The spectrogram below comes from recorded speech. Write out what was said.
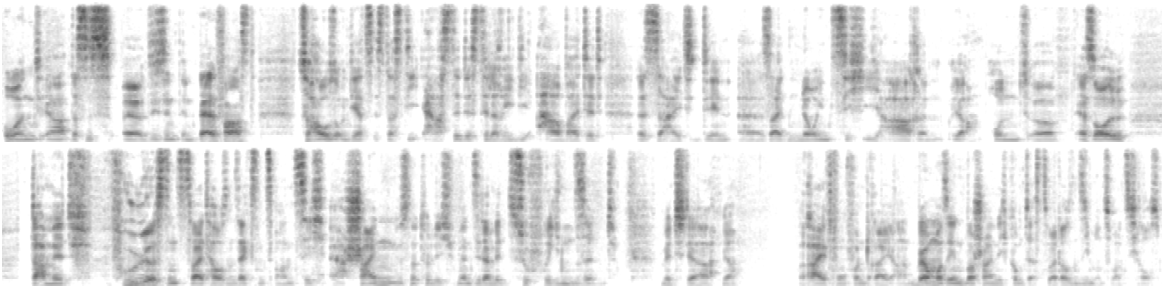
Und ja, das ist, äh, sie sind in Belfast zu Hause und jetzt ist das die erste Destillerie, die arbeitet äh, seit, den, äh, seit 90 Jahren. Ja, und äh, er soll damit frühestens 2026 erscheinen. Ist natürlich, wenn sie damit zufrieden sind mit der ja, Reifung von drei Jahren. Werden wir mal sehen, wahrscheinlich kommt es erst 2027 raus.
